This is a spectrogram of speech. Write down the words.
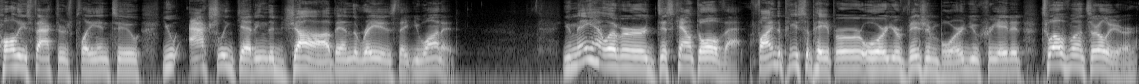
All these factors play into you actually getting the job and the raise that you wanted. You may, however, discount all of that. Find a piece of paper or your vision board you created 12 months earlier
